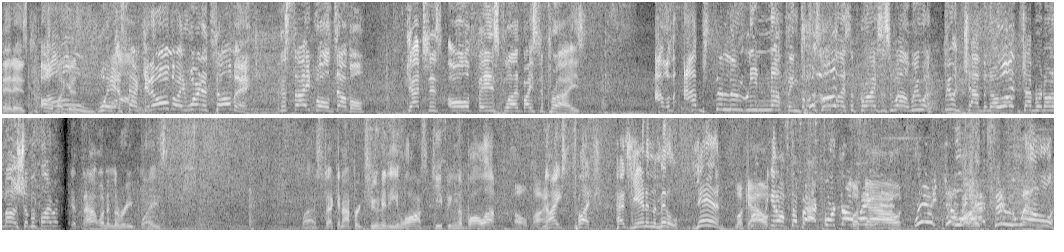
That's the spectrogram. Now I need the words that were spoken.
it is. Oh, oh my goodness. Wait wow. a second. Oh my word, Atomic! The sidewall double catches all of FaZe Clan by surprise. Out of absolutely nothing, took us all by surprise as well. We were we were jabbing on, jabbering on about Shopify. Get that one in the replays. Last second opportunity lost, keeping the ball up. Oh my. Nice touch. Has Yan in the middle. Yan Look out. it off the backboard. No Look way. out. Yan. Really doing what? it will.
